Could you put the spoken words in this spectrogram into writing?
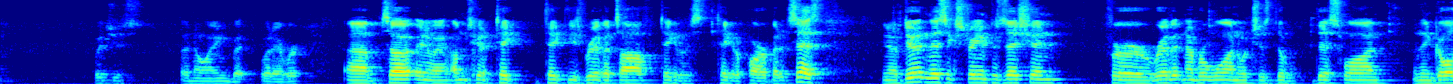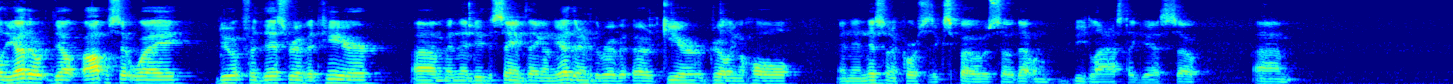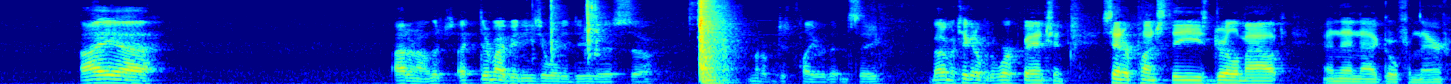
which is annoying, but whatever. Um, so anyway, I'm just going to take take these rivets off, take it take it apart. But it says you know, do it in this extreme position for rivet number one, which is the this one, and then go the other, the opposite way, do it for this rivet here, um, and then do the same thing on the other end of the rivet uh, gear, drilling a hole, and then this one, of course, is exposed, so that one will be last, I guess. So, um, I, uh, I don't know. I, there might be an easier way to do this, so I'm gonna just play with it and see. But I'm gonna take it over to the workbench and center punch these, drill them out, and then uh, go from there.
